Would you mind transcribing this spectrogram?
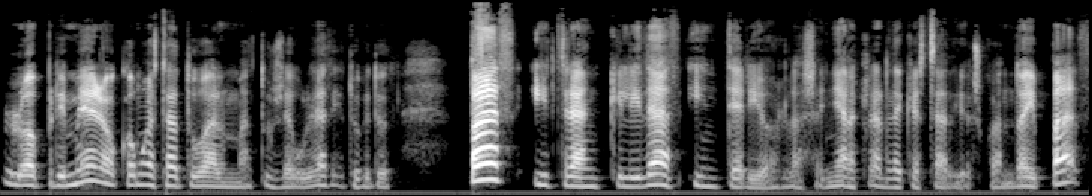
lo primero, cómo está tu alma, tu seguridad y tu quietud. Paz y tranquilidad interior, la señal clara de que está Dios. Cuando hay paz,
